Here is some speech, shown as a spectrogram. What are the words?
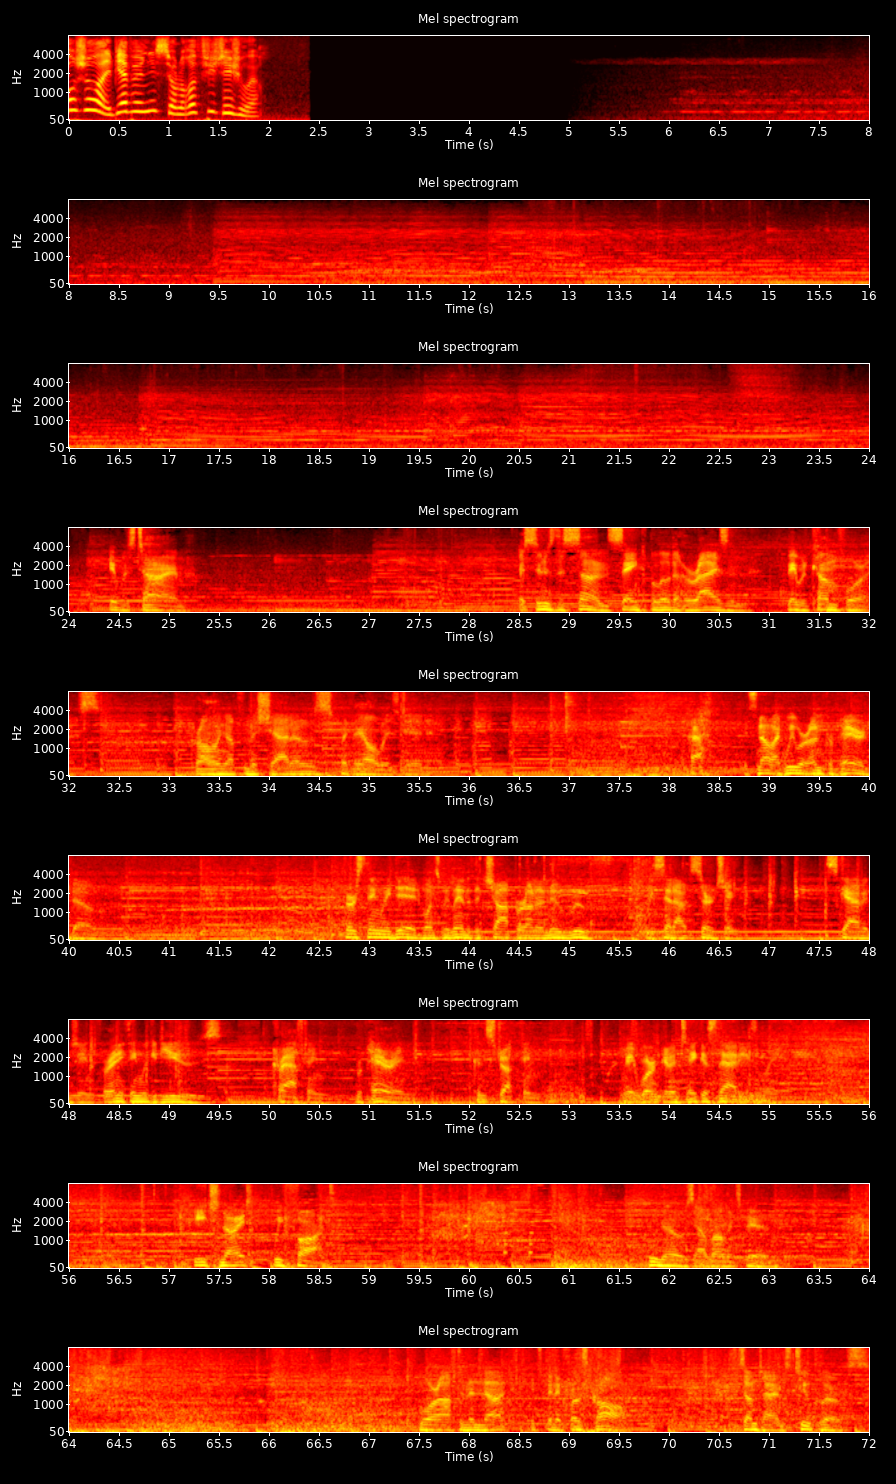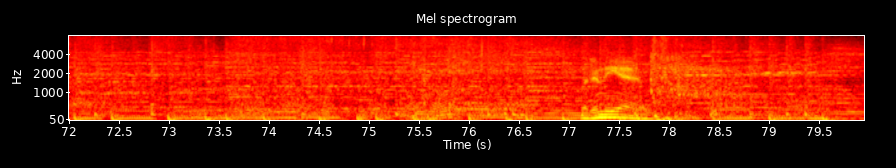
Bonjour et bienvenue sur le refuge des joueurs. As soon as the sun sank below the horizon, they would come for us, crawling up from the shadows like they always did. Ha! It's not like we were unprepared, though. First thing we did once we landed the chopper on a new roof, we set out searching, scavenging for anything we could use, crafting, repairing, constructing. They weren't gonna take us that easily. Each night, we fought. Who knows how long it's been? More often than not, it's been a close call. Sometimes too close. But in the end,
